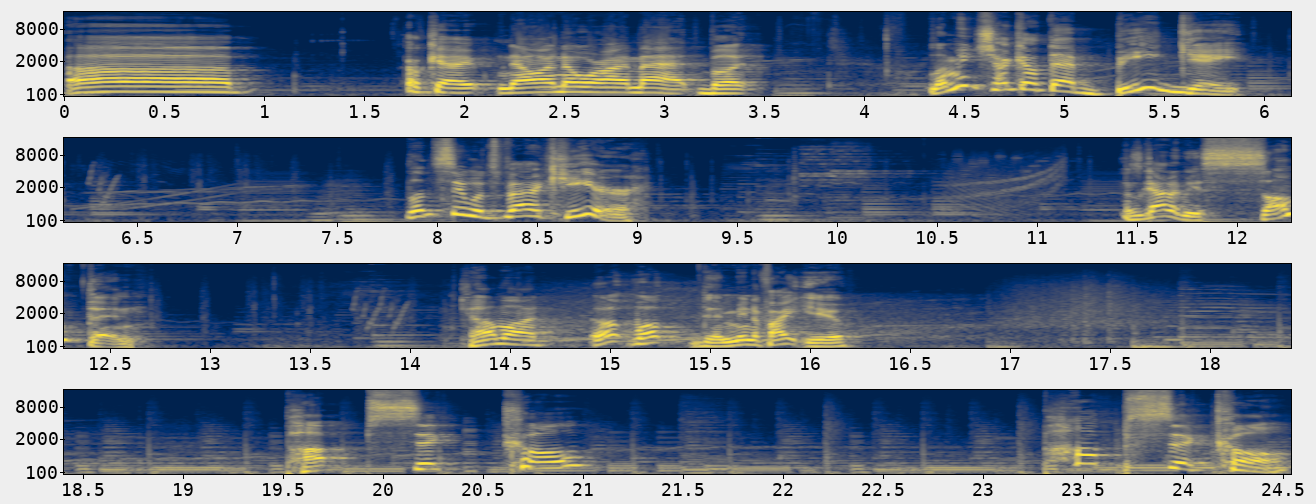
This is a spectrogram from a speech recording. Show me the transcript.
Uh, okay, now I know where I'm at, but let me check out that B gate. Let's see what's back here. There's got to be something. Come on. Oh, well, didn't mean to fight you. Popsicle? Popsicle.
